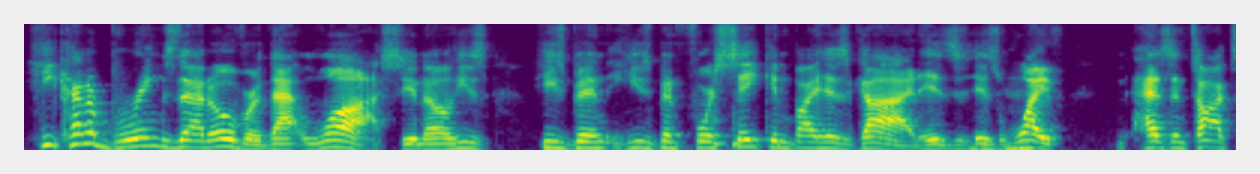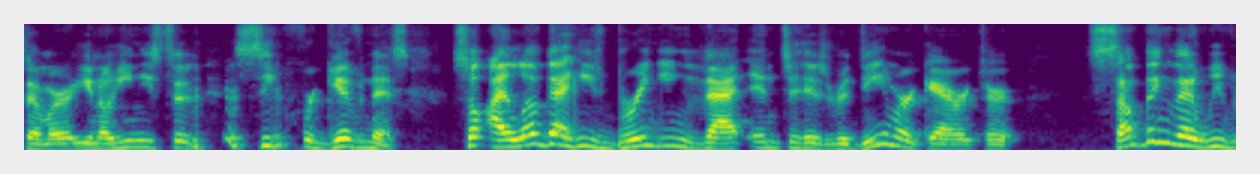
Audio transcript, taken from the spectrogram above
he kind of brings that over that loss. You know, he's he's been he's been forsaken by his God. His his Mhm. wife hasn't talked to him, or you know, he needs to seek forgiveness. So I love that he's bringing that into his redeemer character, something that we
